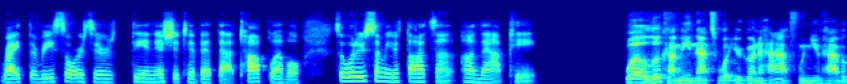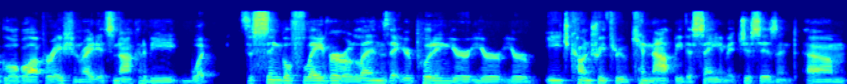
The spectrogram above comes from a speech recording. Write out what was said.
right the resources the initiative at that top level. So what are some of your thoughts on on that pete? Well look i mean that's what you're going to have when you have a global operation right? It's not going to be what the single flavor or lens that you're putting your your your each country through cannot be the same. It just isn't. Um,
